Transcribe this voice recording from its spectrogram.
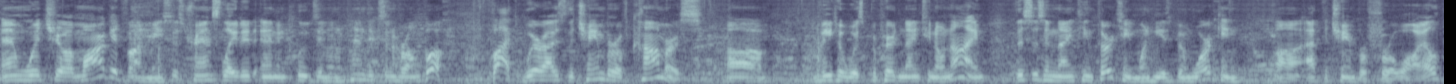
and which uh, Margit von Mises translated and includes in an appendix in her own book. But whereas the Chamber of Commerce uh, Vita was prepared in 1909. This is in 1913 when he has been working uh, at the Chamber for a while.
